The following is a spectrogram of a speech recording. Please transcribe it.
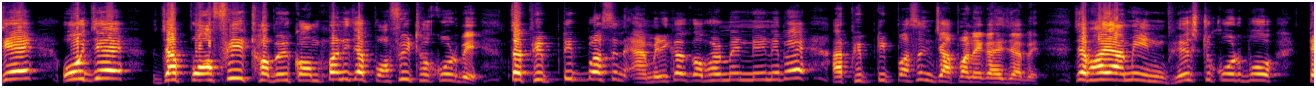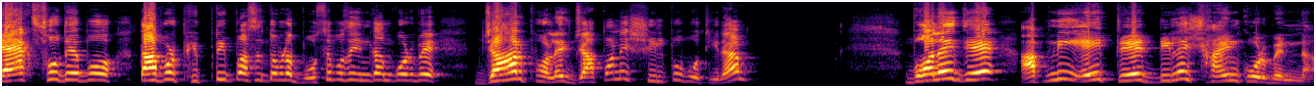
যে ওই যে যা প্রফিট হবে কোম্পানি যা প্রফিট করবে তার ফিফটি পার্সেন্ট আমেরিকা গভর্নমেন্ট নিয়ে নেবে আর ফিফটি পার্সেন্ট জাপানের কাছে যাবে। যে ভাই, আমি ইনভেস্ট করব ট্যাক্সও দেব, তারপর ফিফটি পার্সেন্ট তোমরা বসে বসে ইনকাম করবে। যার ফলে জাপানের শিল্পপতিরা বলে যে, আপনি এই ট্রেড ডিলে সাইন করবেন না।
